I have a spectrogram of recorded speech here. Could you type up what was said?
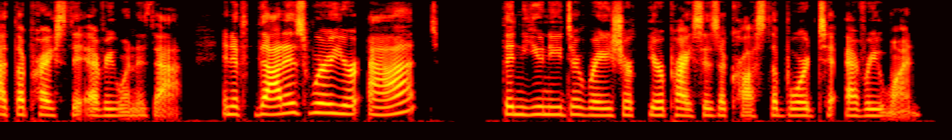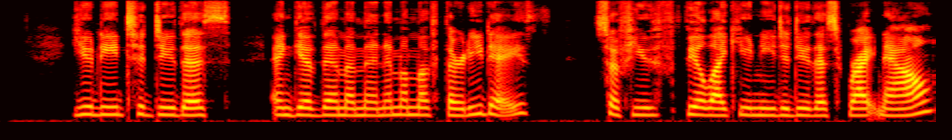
at the price that everyone is at. And if that is where you're at, then you need to raise your, your prices across the board to everyone. You need to do this and give them a minimum of 30 days. So if you feel like you need to do this right now,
